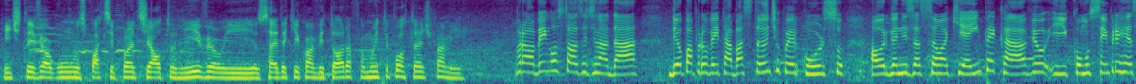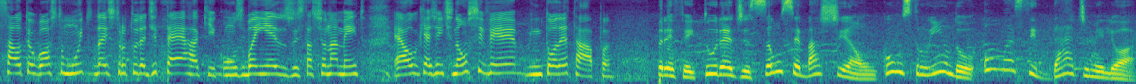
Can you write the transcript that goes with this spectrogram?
A gente teve alguns participantes de alto nível e eu sair daqui com a vitória foi muito importante para mim prova bem gostosa de nadar, deu para aproveitar bastante o percurso, a organização aqui é impecável e como sempre ressalto, eu gosto muito da estrutura de terra aqui, com os banheiros, o estacionamento, é algo que a gente não se vê em toda etapa. Prefeitura de São Sebastião, construindo uma cidade melhor.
